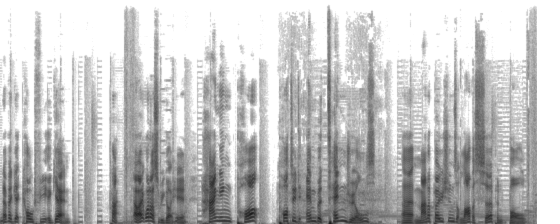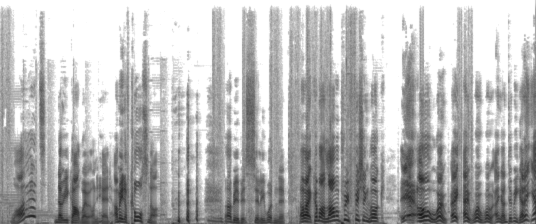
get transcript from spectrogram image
Never get cold feet again. Huh. Alright, what else have we got here? Hanging pot, potted ember tendrils, uh, mana potions, lava serpent bowl. What? No, you can't wear it on your head. I mean, of course not. That'd be a bit silly, wouldn't it? Alright, come on. Lava-proof fishing hook. Yeah. Oh, whoa. Hey, hey, whoa, whoa. Hang on. Did we get it? Yeah,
